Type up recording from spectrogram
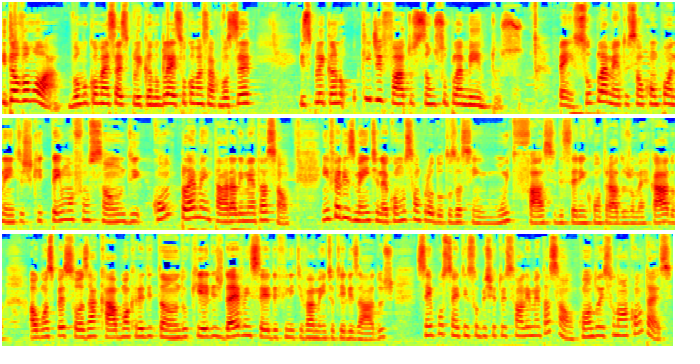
Então vamos lá, vamos começar explicando, Gleice, vou começar com você explicando o que de fato são suplementos. Bem, suplementos são componentes que têm uma função de complementar a alimentação. Infelizmente, né, como são produtos assim muito fáceis de serem encontrados no mercado, algumas pessoas acabam acreditando que eles devem ser definitivamente utilizados 100% em substituição à alimentação, quando isso não acontece.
